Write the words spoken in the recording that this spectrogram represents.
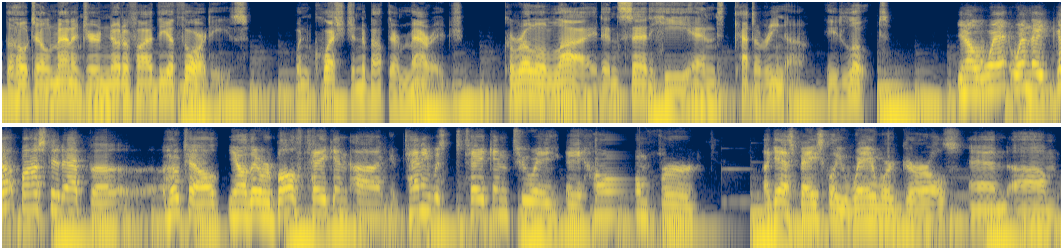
The hotel manager notified the authorities. When questioned about their marriage, Carollo lied and said he and Caterina eloped. You know, when, when they got busted at the hotel, you know, they were both taken, uh, Tenny was taken to a, a home for, I guess, basically wayward girls. And um,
